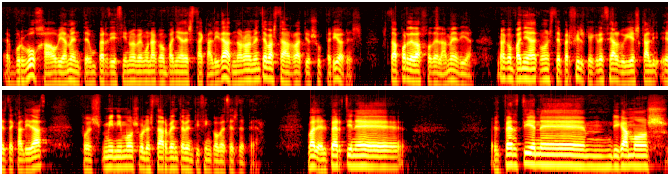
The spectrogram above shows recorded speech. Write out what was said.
eh, burbuja, obviamente, un PER 19 en una compañía de esta calidad. Normalmente va a estar a ratios superiores, está por debajo de la media. Una compañía con este perfil que crece algo y es, de calidad, pues mínimo suele estar 20-25 veces de PER. Vale, el PER tiene el PER tiene, mm, digamos,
